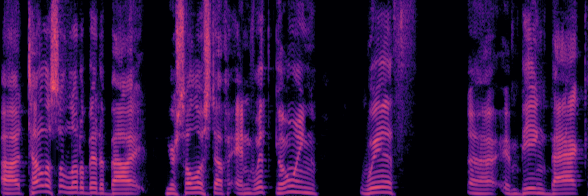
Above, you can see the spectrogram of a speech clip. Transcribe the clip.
uh tell us a little bit about your solo stuff and with going with uh and being back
